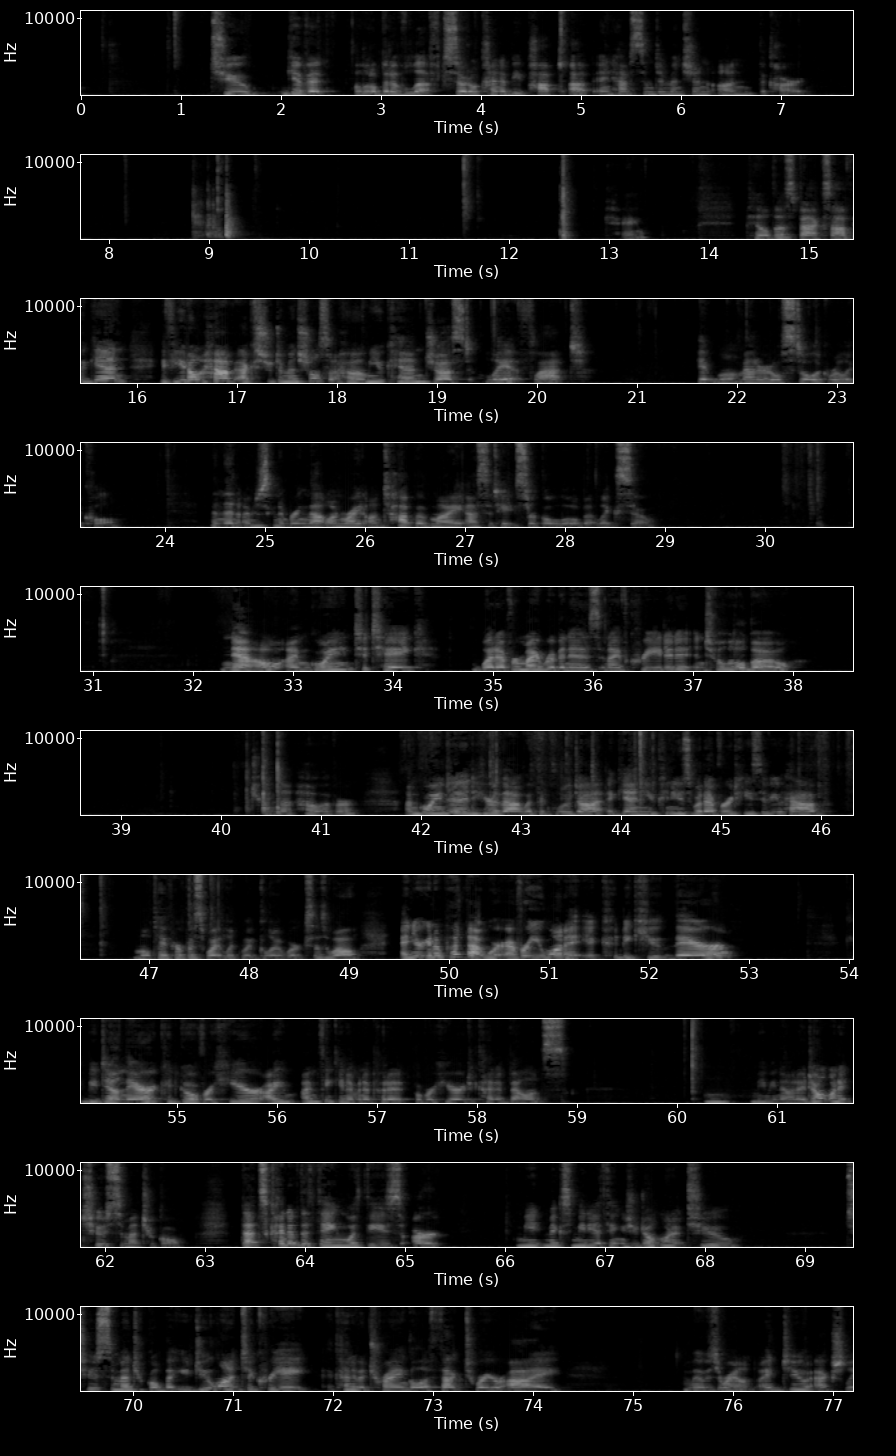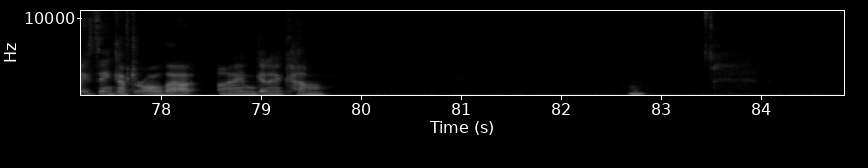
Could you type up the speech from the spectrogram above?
to give it a little bit of lift. So it'll kind of be popped up and have some dimension on the card. Okay, peel those backs off. Again, if you don't have extra dimensionals at home, you can just lay it flat. It won't matter, it'll still look really cool. And then I'm just gonna bring that one right on top of my acetate circle a little bit like so. Now I'm going to take whatever my ribbon is and I've created it into a little bow. Trim that however. I'm going to adhere that with a glue dot. Again, you can use whatever adhesive you have. Multi-purpose white liquid glue works as well. And you're gonna put that wherever you want it. It could be cute there. It could be down there. It could go over here. I, I'm thinking I'm gonna put it over here to kind of balance. Mm, maybe not. I don't want it too symmetrical. That's kind of the thing with these art mixed media things. You don't want it too too symmetrical, but you do want to create a kind of a triangle effect where your eye moves around. I do actually think after all that, I'm going to come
